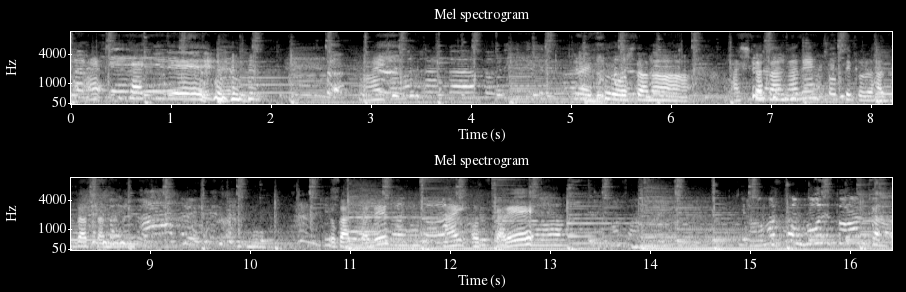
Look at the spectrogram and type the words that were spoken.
はい柿ではいえらい苦労したなアシカさんがね取ってくるはずだったのに。よかったですはいお疲れ。ママさん帽子取らんから。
